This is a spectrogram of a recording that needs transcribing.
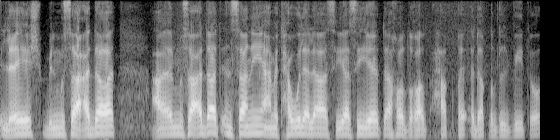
العيش بالمساعدات. المساعدات إنسانية عم تحولها لسياسية تأخذ حق أدق الفيتو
